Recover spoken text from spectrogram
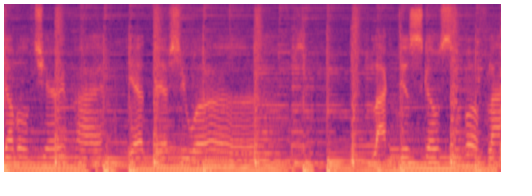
double cherry pie. Yet there she was, like disco superfly.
